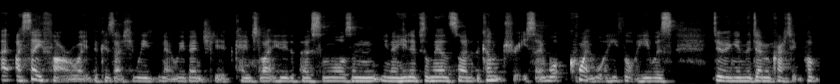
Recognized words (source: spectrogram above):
I, I, say far away because actually we, you know, we eventually came to light who the person was, and you know, he lives on the other side of the country. So what, quite what he thought he was doing in the democratic po-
